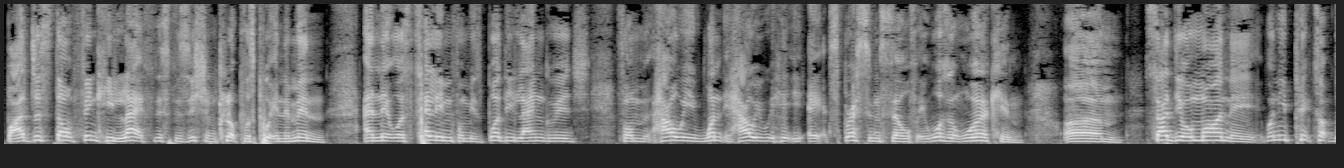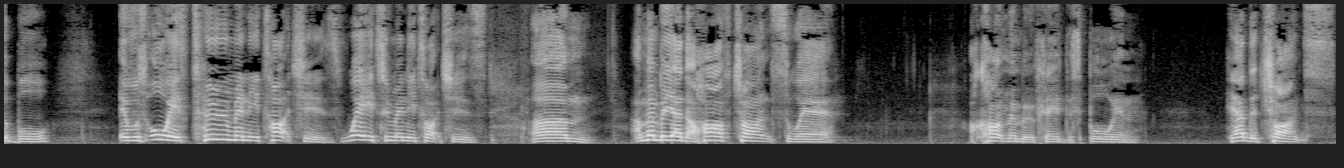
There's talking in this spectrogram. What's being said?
But I just don't think he likes this position Klopp was putting him in. And it was telling from his body language, from how he want, how he, he, expressed himself, it wasn't working. Um, Sadio Mane, when he picked up the ball, it was always too many touches, way too many touches. Um, I remember he had a half chance where I can't remember who played this ball in. He had the chance,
